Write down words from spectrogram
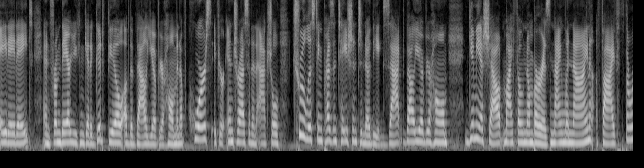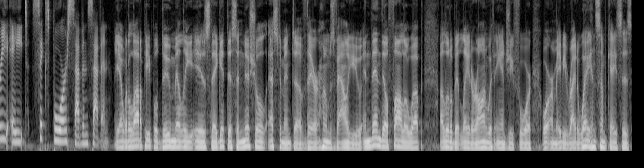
888, and from there, you can get a good feel of the value of your home. And of course, if you're interested in an actual true listing presentation to know the exact value of your home, give me a shout. My phone number is 919 538 6477. Yeah, what a lot of people do, Millie, is they get this initial estimate of their home's value, and then they'll follow up a little bit later on with Angie for, or, or maybe right away in some cases,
